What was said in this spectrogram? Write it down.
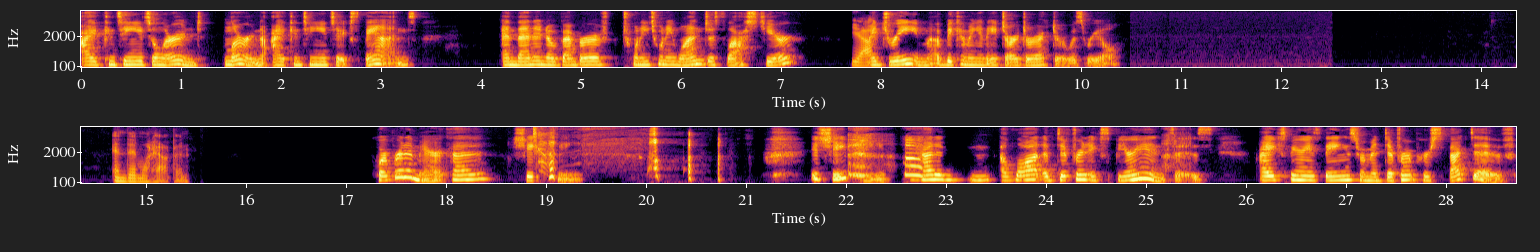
I continued to learn, learn. I continued to expand. And then in November of 2021, just last year, yeah. my dream of becoming an HR director was real. And then what happened? Corporate America shaped me. it shaped me. I had a, a lot of different experiences. I experienced things from a different perspective.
